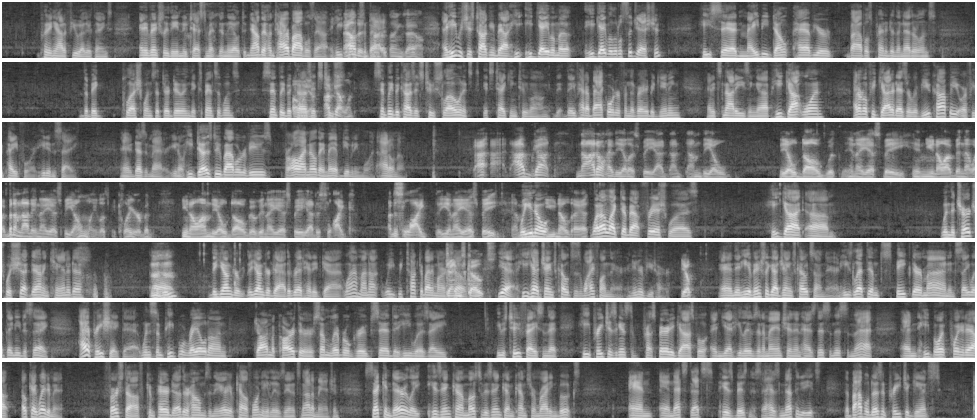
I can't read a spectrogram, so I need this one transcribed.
putting out a few other things, and eventually the New Testament. Then the Old. Now the entire Bible's out, and he now talks the about entire it. thing's out. And he was just talking about he he gave him a he gave a little suggestion. He said maybe don't have your Bibles printed in the Netherlands. The big plush ones that they're doing, the expensive ones, simply oh, because Oh, yeah. it's too I've got one. simply because it's too slow and it's it's taking too long. They- They've had a back order from the very beginning, and it's not easing up. He got one. I don't know if he got it as a review copy or if he paid for it. He didn't say, and it doesn't matter. You know, he does do Bible reviews. For all I know, they may have given him one. I don't know. I, I I've got no, I don't have the LSB. I, I I'm the old the old dog with NASB, and you know I've been that way. But I'm not NASB only. Let's be clear. But you know I'm the old dog of NASB. I just like I just like the NASB. I Well, you know- you know that. what I liked about Frisch was he got um, when the church was shut down in Canada. Uh, Mhm. the younger, the younger guy, the redheaded guy. Why am I not? We, we talked about him on our James show. Coates. Yeah, he had James Coates' wife on there and interviewed her, Yep. and then he eventually got James Coates on there, and he's let them speak their mind and say what they need to say. I appreciate that. When some people railed on John MacArthur, some liberal group said that he was a he was two faced and that he preaches against the prosperity gospel and yet he lives in a mansion and has this and this and that. And he pointed out, okay, wait a minute. First off, compared to other homes in the area of California he lives in, it's not a mansion. Secondarily, his income, most of his income comes from writing books, and and that's that's his business. It has nothing. To, it's the Bible doesn't preach against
